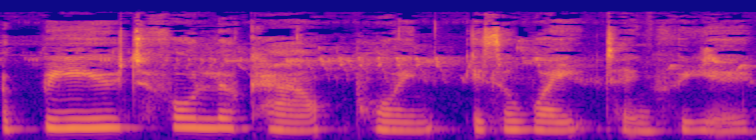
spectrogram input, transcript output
A beautiful lookout point is awaiting for you.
